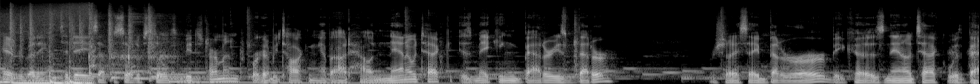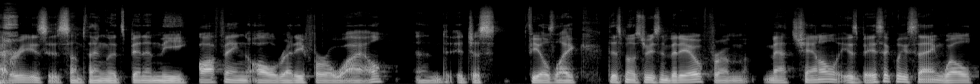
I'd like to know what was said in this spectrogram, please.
Hey, everybody. On today's episode of Still to Be Determined, we're going to be talking about how nanotech is making batteries better. Or should I say betterer? Because nanotech with batteries is something that's been in the offing already for a while. And it just feels like this most recent video from Matt's channel is basically saying, well,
